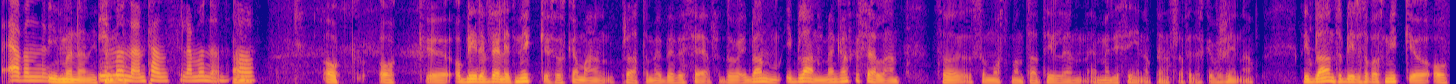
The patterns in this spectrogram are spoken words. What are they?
även i munnen, i i munnen, pensla munnen. Ja. Ja. Och, och, eh, och blir det väldigt mycket så ska man prata med BVC. För då ibland, ibland men ganska sällan, så, så måste man ta till en, en medicin och pensla för att det ska försvinna. För ibland så blir det så pass mycket och, och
